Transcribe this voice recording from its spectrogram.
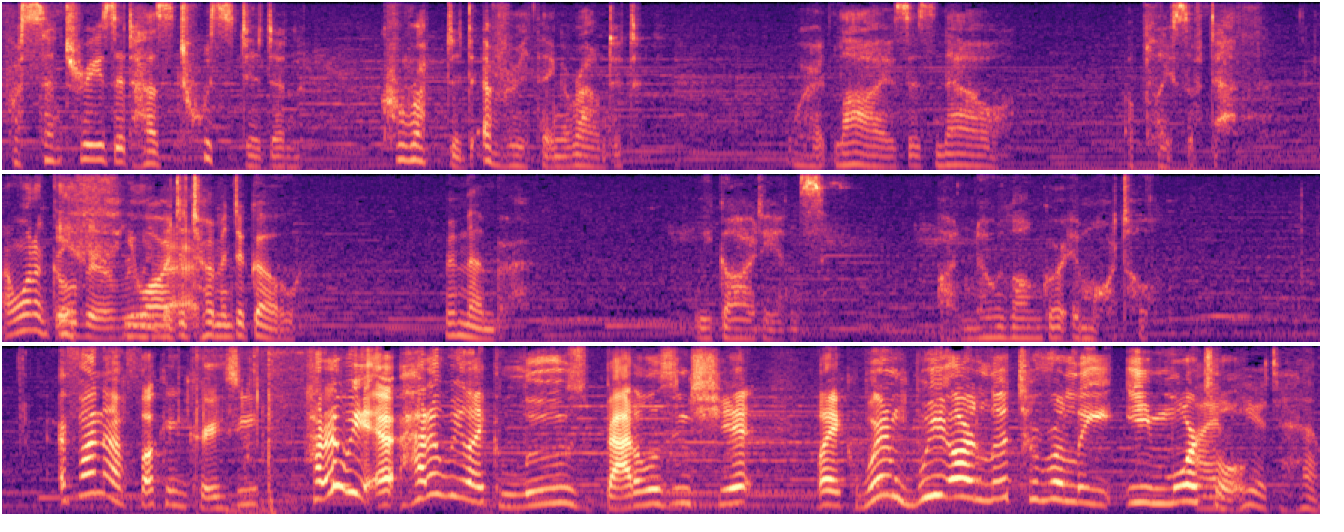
For centuries it has twisted and corrupted everything around it. Where it lies is now a place of death. I want to go if there really you are bad. determined to go, remember, we Guardians are no longer immortal. I find that fucking crazy. How do we, uh, how do we like lose battles and shit? Like when we are literally immortal. I am immortal. here to help.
